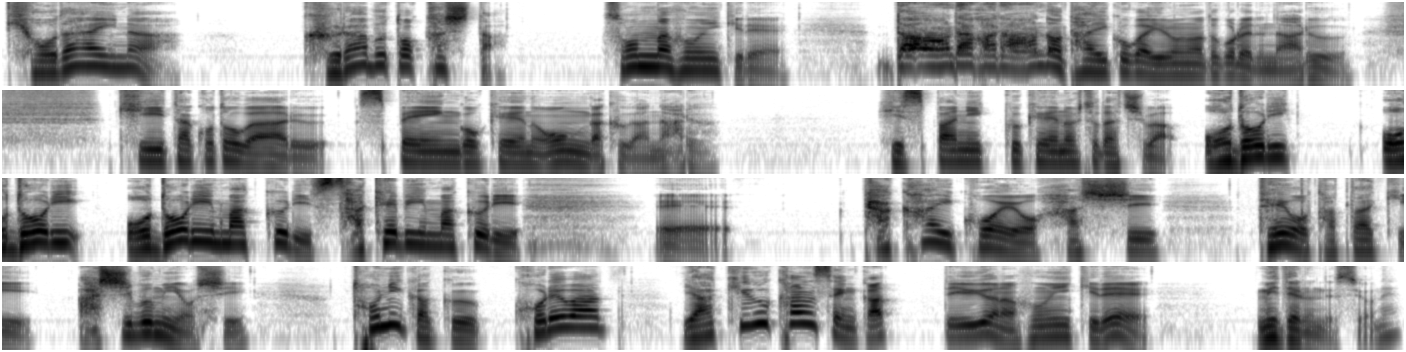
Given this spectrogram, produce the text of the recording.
巨大なクラブと化したそんな雰囲気でダーンダカダーンの太鼓がいろんなところで鳴る聞いたことがあるスペイン語系の音楽が鳴るヒスパニック系の人たちは踊り踊り踊りまくり叫びまくり、えー、高い声を発し手を叩き足踏みをしとにかくこれは野球観戦かっていうような雰囲気で見てるんですよね。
